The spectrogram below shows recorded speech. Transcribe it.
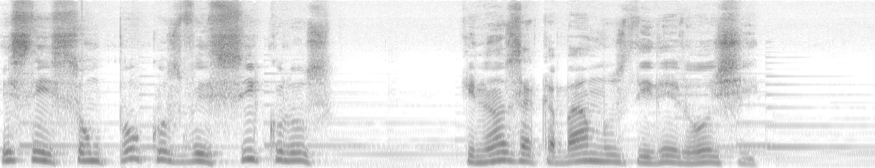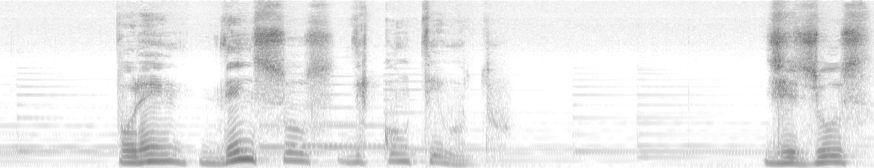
Estes são poucos versículos que nós acabamos de ler hoje, porém densos de conteúdo. Jesus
